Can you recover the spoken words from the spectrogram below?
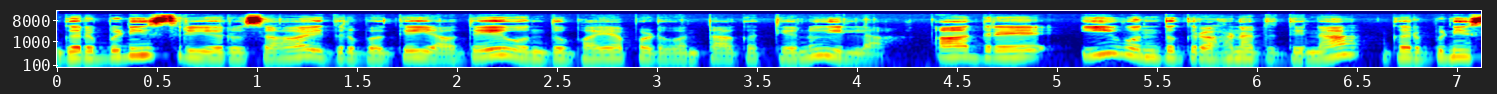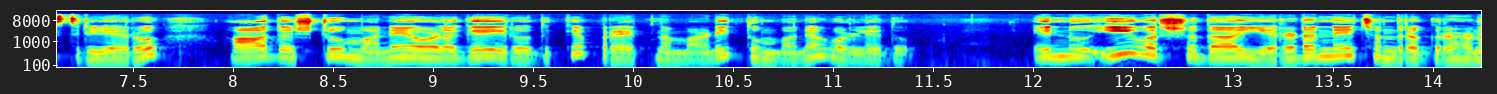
ಗರ್ಭಿಣಿ ಸ್ತ್ರೀಯರು ಸಹ ಇದ್ರ ಬಗ್ಗೆ ಯಾವುದೇ ಒಂದು ಭಯ ಪಡುವಂಥ ಅಗತ್ಯನೂ ಇಲ್ಲ. ಆದರೆ ಈ ಒಂದು ಗ್ರಹಣದ ದಿನ ಗರ್ಭಿಣಿ ಸ್ತ್ರೀಯರು ಆದಷ್ಟು ಮನೆಯೊಳಗೆ ಇರೋದಕ್ಕೆ ಪ್ರಯತ್ನ ಮಾಡಿ ತುಂಬಾನೇ ಒಳ್ಳೆಯದು ಇನ್ನು ಈ ವರ್ಷದ ಎರಡನೇ ಚಂದ್ರಗ್ರಹಣ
